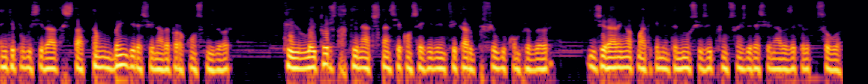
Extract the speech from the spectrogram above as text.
em que a publicidade está tão bem direcionada para o consumidor que leitores de retina à distância conseguem identificar o perfil do comprador e gerarem automaticamente anúncios e promoções direcionadas a cada pessoa.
